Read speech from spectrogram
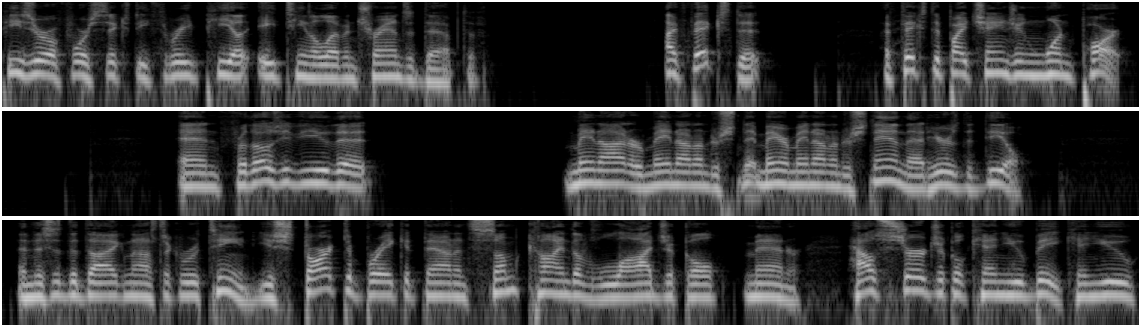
P0463, P1811 trans adaptive. I fixed it. I fixed it by changing one part. And for those of you that may not or may not understand may or may not understand that, here's the deal. And this is the diagnostic routine. You start to break it down in some kind of logical manner. How surgical can you be? Can you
